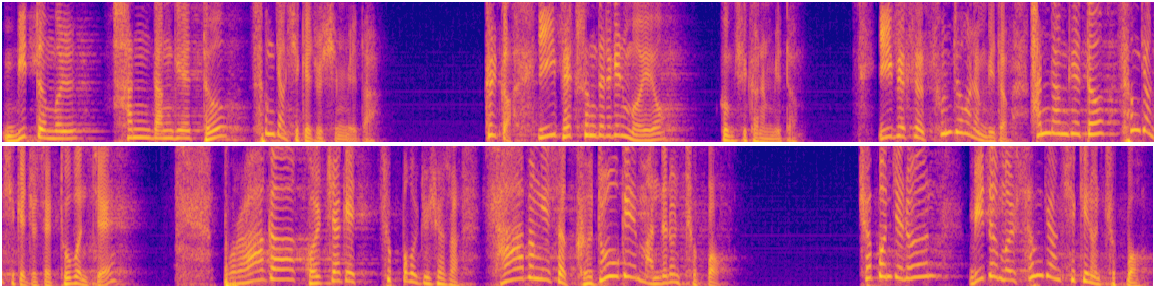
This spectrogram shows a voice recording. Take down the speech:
믿음을 한 단계 더 성장시켜 주십니다. 그러니까 이 백성들에게는 뭐예요? 금식하는 믿음. 이 백성을 순종하는 믿음. 한 단계 더 성장시켜 주세요. 두 번째, 보라가 골짜기에 축복을 주셔서 사방에서 거두게 만드는 축복. 첫 번째는 믿음을 성장시키는 축복.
